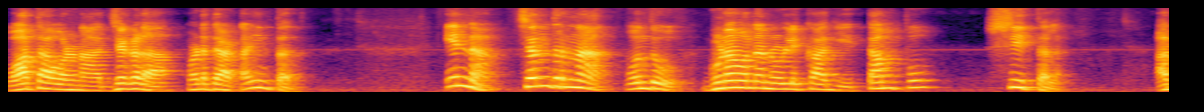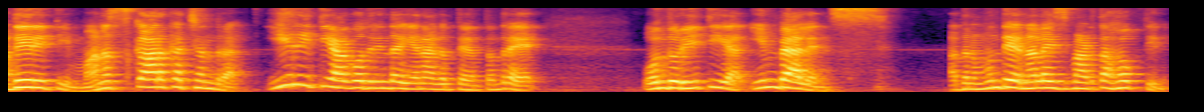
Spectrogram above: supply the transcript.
ವಾತಾವರಣ, ಜಗಳ, ಹೊಡೆದಾಟ ಇಂಥದ್ದು. ಇನ್ನು ಚಂದ್ರನ ಒಂದು ಗುಣವನ್ನು ನೋಡಲಿಕ್ಕಾಗಿ ತಂಪು, ಶೀತಲ. ಅದೇ ರೀತಿ ಮನಸ್ಕಾರಕ ಚಂದ್ರ ಈ ರೀತಿ ಆಗೋದ್ರಿಂದ ಏನಾಗುತ್ತೆ ಅಂತಂದ್ರೆ ಒಂದು ರೀತಿಯ ಇಂಬ್ಯಾಲೆನ್ಸ್ ಅದನ್ನು ಮುಂದೆ ಅನಲೈಸ್ ಮಾಡ್ತಾ ಹೋಗ್ತೀನಿ.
